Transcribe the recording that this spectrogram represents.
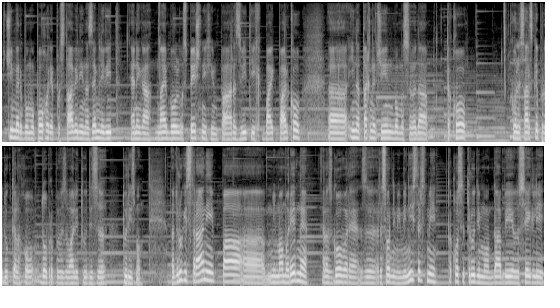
s čimer bomo Pohorje postavili na zemljevid enega najbolj uspešnih in pa razvitih bike parkov eh, in na tak način bomo seveda tako kolesarske produkte lahko dobro povezovali tudi z turizmom. Na drugi strani pa uh, imamo redne razgovore z resornimi ministrstvi, tako se trudimo, da bi dosegli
